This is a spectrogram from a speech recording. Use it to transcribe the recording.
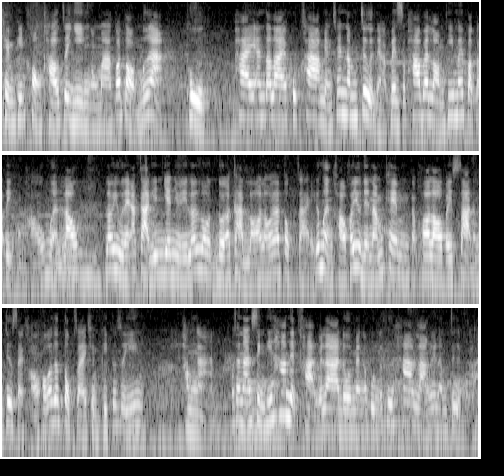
เข็มพิษของเขาจะยิงออกมาก็ต่อเมื่อถูก ภัยอันตรายคุกคาม อย่างเช่นน้ำจืดเนี่ยเป็นสภาพแวดล้อมที่ไม่ปกติของเขาเหมือนเราเราอยู่ในอากาศเย็นๆอยู่นี้แล้วเราโดนอากาศร้อนเราก็จะตกใจก็เหมือนเขาเขาอยู่ในน้ำเค็ม แต่พอเราไปสาดน้ำจืดใส่เขาเขาก็จะตกใจเข็มพิษก็จะยิ่งทำงาน เพราะฉะนั้นสิ่งที่ห้ามเด็ดขาดเวลาโดนแมงกะพรุนก็คือห้ามล้างด้วยน้ำจืดค่ะ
